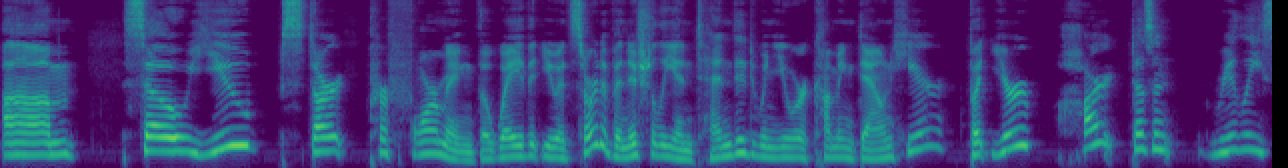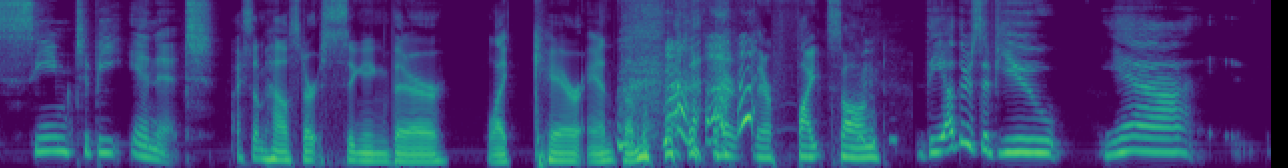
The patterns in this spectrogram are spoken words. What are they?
Um so you start performing the way that you had sort of initially intended when you were coming down here, but your heart doesn't really seem to be in it. I somehow start singing their like care anthem. their, their fight song. The others of you, yeah,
